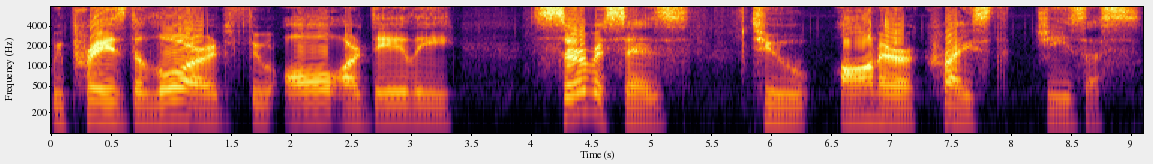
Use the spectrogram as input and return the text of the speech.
We praise the Lord through all our daily services to honor Christ Jesus.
